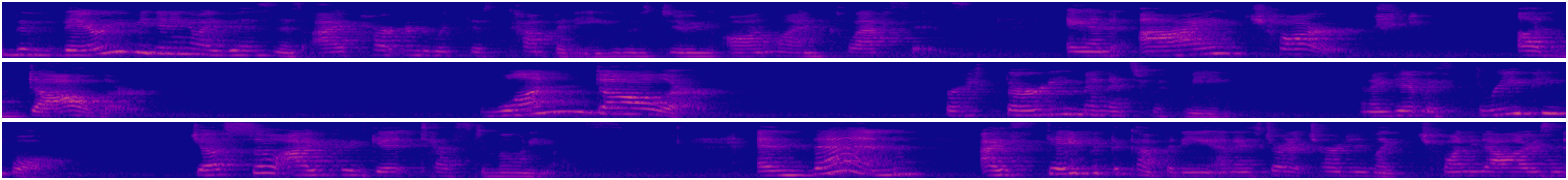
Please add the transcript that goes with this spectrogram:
the very beginning of my business, I partnered with this company who was doing online classes, and I charged a dollar, one dollar for 30 minutes with me. And I did it with three people just so I could get testimonials. And then I stayed with the company and I started charging like $20 an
